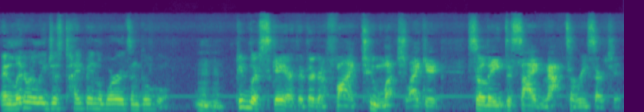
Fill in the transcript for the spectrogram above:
and literally just type in the words in Google. Mm-hmm. People are scared that they're going to find too much like it, so they decide not to research it.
